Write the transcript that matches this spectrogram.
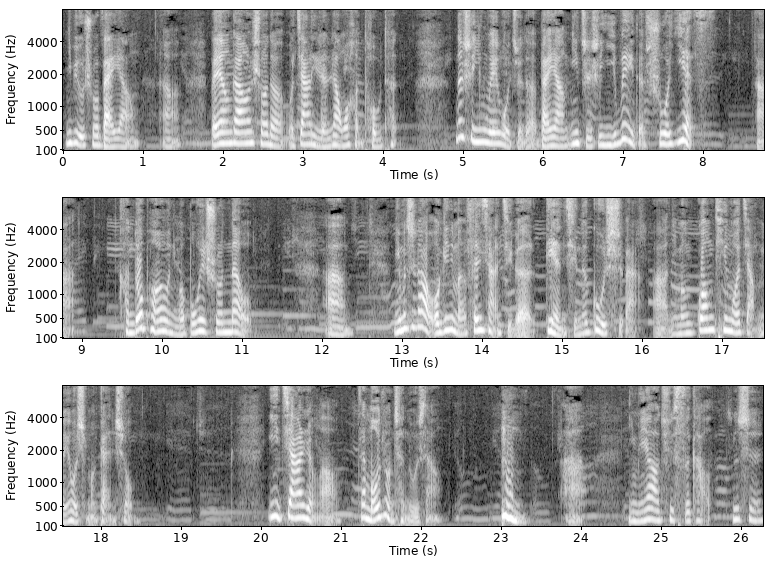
你比如说白羊啊，白羊刚刚说的，我家里人让我很头疼，那是因为我觉得白羊你只是一味的说 yes，啊，很多朋友你们不会说 no，啊，你们知道我给你们分享几个典型的故事吧？啊，你们光听我讲没有什么感受。一家人啊，在某种程度上，啊，你们要去思考，就是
